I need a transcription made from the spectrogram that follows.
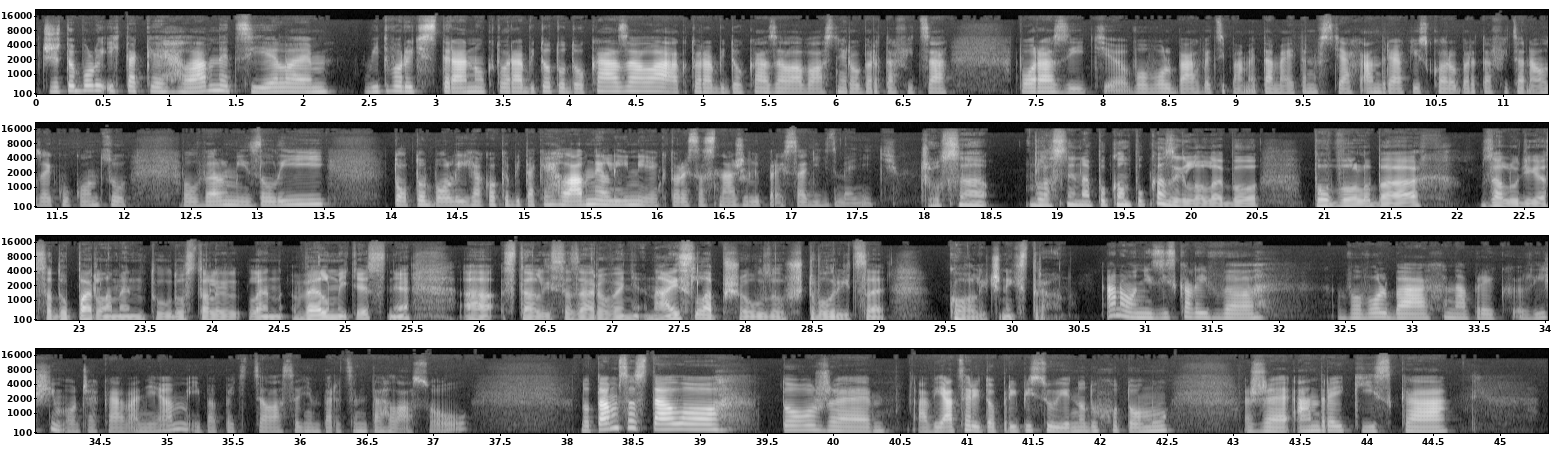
Čiže to boli ich také hlavné ciele vytvoriť stranu, ktorá by toto dokázala a ktorá by dokázala vlastne Roberta Fica poraziť e, vo voľbách. Veď si pamätáme aj ten vzťah Andrea Kisko a Roberta Fica naozaj ku koncu bol veľmi zlý. Toto boli ako keby také hlavné línie, ktoré sa snažili presadiť, zmeniť. Čo sa vlastne napokon pokazilo, lebo po voľbách za ľudia sa do parlamentu dostali len veľmi tesne a stali sa zároveň najslabšou zo štvorice koaličných strán. Áno, oni získali v, vo voľbách napriek vyšším očakávaniam iba 5,7% hlasov. No tam sa stalo to, že, a viacerí to pripisujú jednoducho tomu, že Andrej Kiska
